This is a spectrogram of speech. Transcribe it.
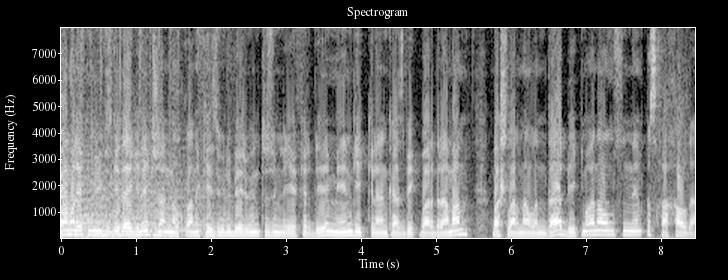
Assalamu alaikum үйгізге дәгелік жаңылықланы кезүүлі беруін түзінлі эфирде мен Геккілен Казбек бардырама. Башларын алында бек маған алымсыннен қысқа қалды.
